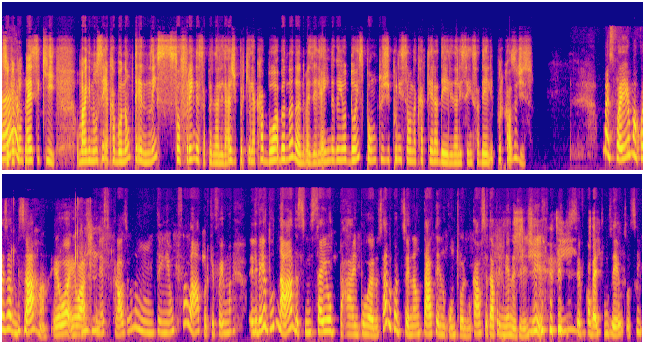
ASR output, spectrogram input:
Só que É, acontece que o Magnussen acabou não tendo, nem sofrendo essa penalidade, porque ele acabou abandonando, mas ele ainda ganhou dois pontos de punição na carteira dele, na licença dele, por causa disso. Mas foi uma coisa bizarra. Eu, eu acho que Uhum. nesse caso não tem nem o que falar, porque foi uma. Ele veio do nada, assim, saiu pá, empurrando. Sabe quando você não tá tendo controle no carro, você tá aprendendo a Sim, dirigir? sim, você comete uns erros, assim.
